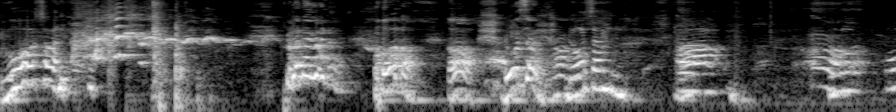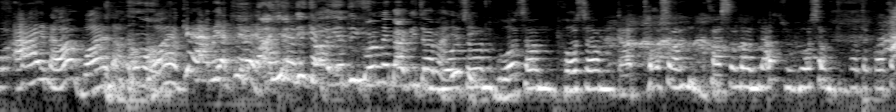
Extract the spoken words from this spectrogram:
ढोसन गर्न गर्न अँ, अँ, लोसन अँ, ढोसन अ, अँ। ओ आएन भएन भयो के अब यति नै आ, यति गर्नै बाँकी छ घोसन फोसन काठोसन खसलन लासु लोसन कता कता।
